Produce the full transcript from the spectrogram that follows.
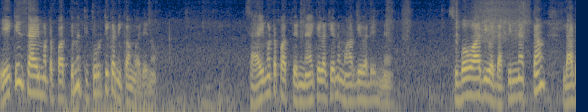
ඒකෙන් සෑයීමටපත් වෙන තිතුරු ටික නිකන් වැඩෙනවා. සෑයීමටපත් වෙන්නේ නැහැ කියලා කියන්නේ මාර්ගේ වැඩෙන්නේ නැහැ. සුභවාදීව දකින්න නැත්නම් ලද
